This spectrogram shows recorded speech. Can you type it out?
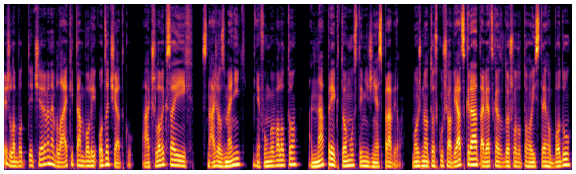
Vieš, lebo tie červené vlajky tam boli od začiatku a človek sa ich snažil zmeniť, nefungovalo to a napriek tomu s tým nič nespravil. Možno to skúšal viackrát a viackrát došlo do toho istého bodu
